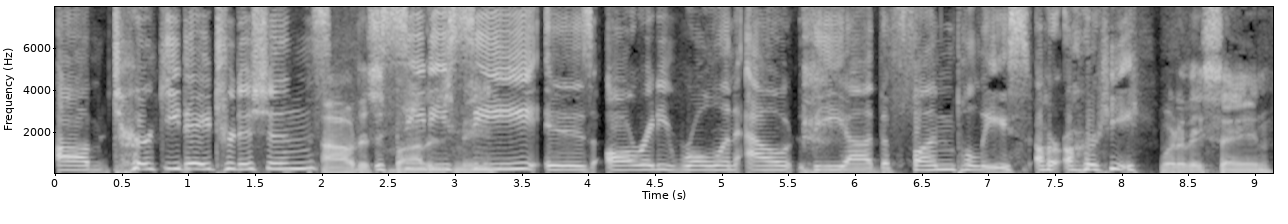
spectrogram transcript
Um, Turkey Day traditions. Oh, this the bothers CDC me. is already rolling out the uh, the fun police are already What are they saying?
